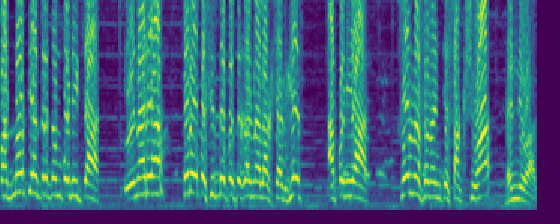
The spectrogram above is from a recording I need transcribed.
पद्मावती यात्रा कंपनीच्या येणाऱ्या सर्व प्रसिद्ध पत्रकारांना लक्षात घेत आपण या सुवर्ण सणांचे साक्षी व्हा. धन्यवाद.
